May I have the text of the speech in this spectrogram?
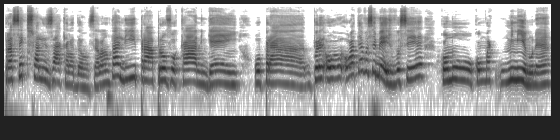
pra sexualizar aquela dança. Ela não tá ali pra provocar ninguém ou pra. por- ou, ou até você mesmo. Você, como, como uma- um menino, né?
